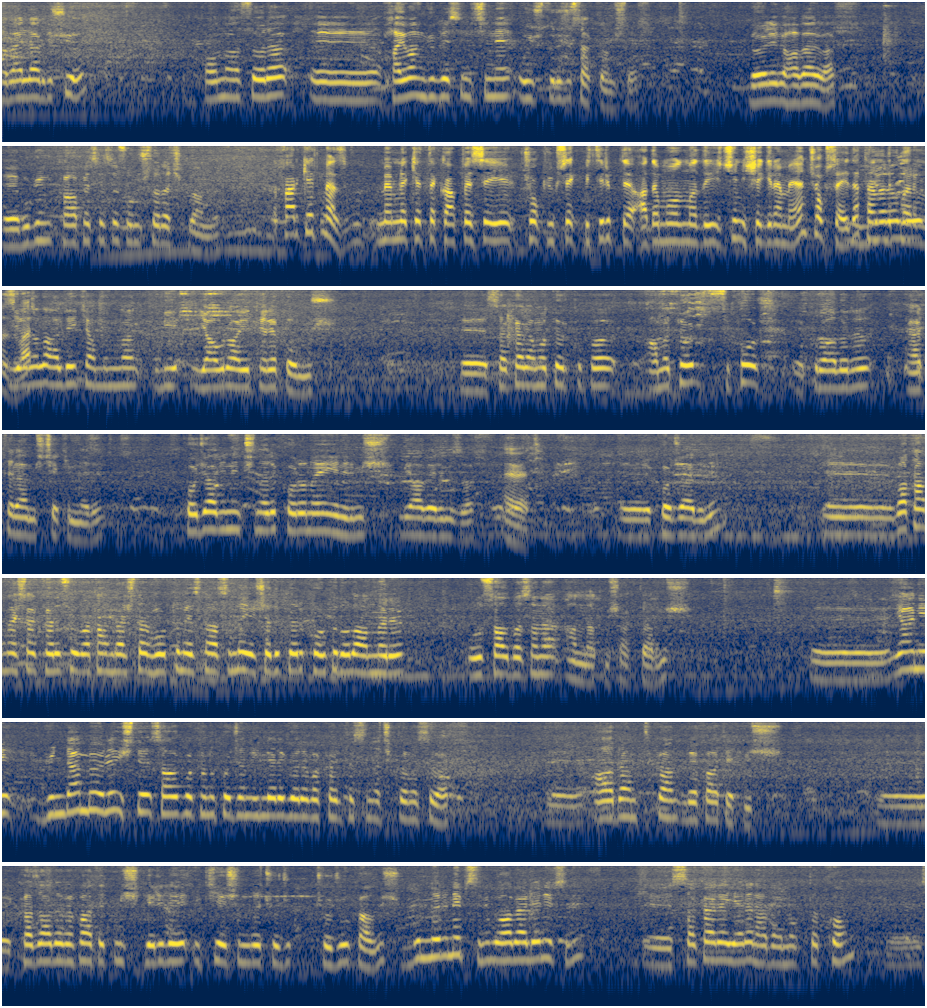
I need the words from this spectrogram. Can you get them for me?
haberler düşüyor. Ondan sonra e, hayvan gübresinin içine uyuşturucu saklamışlar. Böyle bir haber var. E, bugün KPSS sonuçları açıklandı. Fark etmez. Memlekette KPSS'yi çok yüksek bitirip de adam olmadığı için işe giremeyen çok sayıda tanıdıklarımız yaralı, var. Yaralı haldeyken bulunan bir yavru ayı telef olmuş. Ee, Sakarya Amatör Kupa Amatör Spor e, kuralları ertelenmiş çekimleri. Kocaeli'nin Çınarı koronaya yenilmiş bir haberimiz var. Evet. Ee, Kocaeli'nin. Ee, vatandaşlar, Karasu vatandaşlar hortum esnasında yaşadıkları korku dolu anları ulusal basına anlatmış, aktarmış. Ee, yani gündem böyle işte Sağlık Bakanı Koca'nın illere göre vaka açıklaması var. Ee, Adam Tıkan vefat etmiş. Ee, kazada vefat etmiş. Geride 2 yaşında çocuk çocuğu kalmış. Bunların hepsini, bu haberlerin hepsini e, sakaryayerelhaber.com e,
